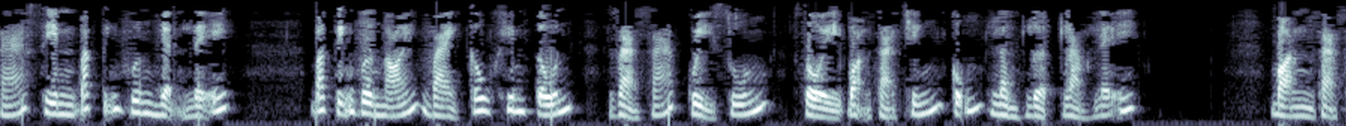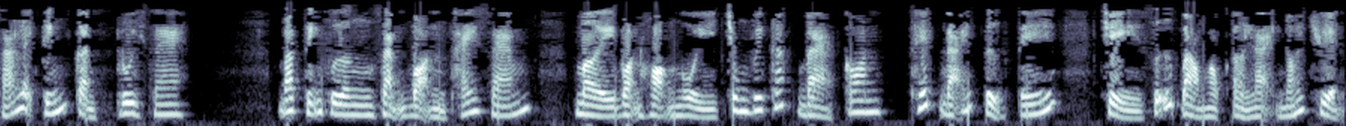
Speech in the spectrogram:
xá xin bác tĩnh vương nhận lễ. Bác tĩnh vương nói vài câu khiêm tốn, giả xá quỳ xuống, rồi bọn giả chính cũng lần lượt làm lễ. Bọn giả xá lại kính cẩn lui ra. Bác tĩnh vương dặn bọn thái giám mời bọn họ ngồi chung với các bà con, thết đãi tử tế, chỉ giữ Bảo Ngọc ở lại nói chuyện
